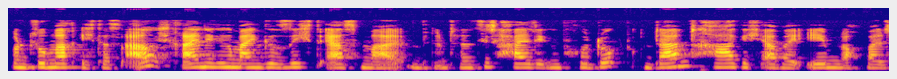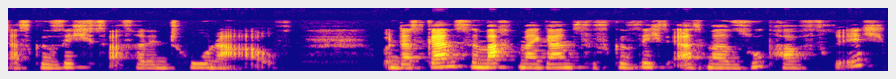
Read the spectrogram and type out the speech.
Und so mache ich das auch. Ich reinige mein Gesicht erstmal mit einem tensithaltigen Produkt und dann trage ich aber eben nochmal das Gesichtswasser, den Toner auf. Und das Ganze macht mein ganzes Gesicht erstmal super frisch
